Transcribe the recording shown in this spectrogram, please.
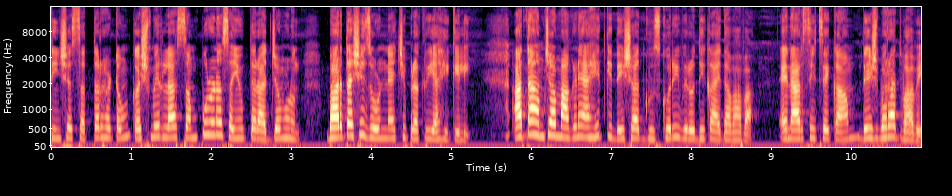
तीनशे सत्तर हटवून काश्मीरला संपूर्ण संयुक्त राज्य म्हणून भारताशी जोडण्याची प्रक्रियाही केली. आता आमच्या मागण्या आहेत की देशात घुसखोरी विरोधी कायदा व्हावा. एन आर सीचे काम देशभरात व्हावे.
